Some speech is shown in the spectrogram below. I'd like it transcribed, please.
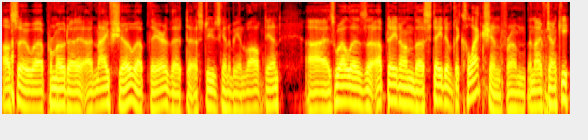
Also, uh, promote a, a knife show up there that uh, Stu's going to be involved in uh, as well as an update on the state of the collection from the Knife Junkie.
